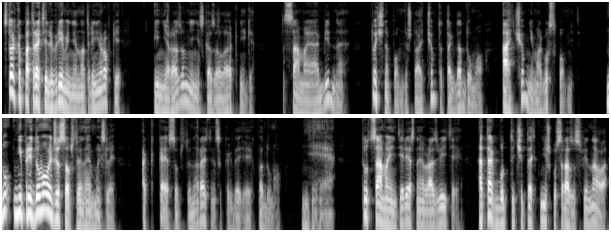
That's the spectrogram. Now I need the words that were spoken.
Столько потратили времени на тренировки, и ни разу мне не сказала о книге. Самое обидное — точно помню, что о чем-то тогда думал, а о чем не могу вспомнить. Ну, не придумывать же собственные мысли. А какая, собственно, разница, когда я их подумал? Не, тут самое интересное в развитии. А так, будто читать книжку сразу с финала,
